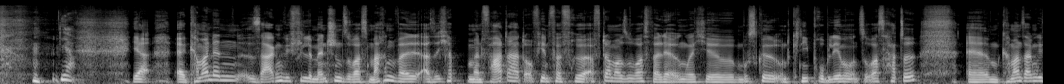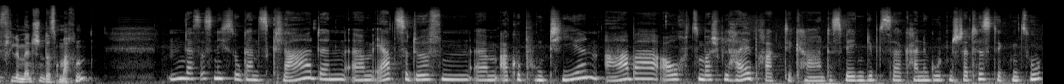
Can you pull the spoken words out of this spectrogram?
Ja. ja, äh, kann man denn sagen, wie viele Menschen sowas machen? Weil, also ich habe, mein Vater hatte auf jeden Fall früher öfter mal sowas, weil der irgendwelche Muskel- und Knieprobleme und sowas hatte. Ähm, kann man sagen, wie viele Menschen das machen? Hm, das ist nicht so ganz klar, denn ähm, Ärzte dürfen ähm, akupunktieren, aber auch zum Beispiel Heilpraktiker. Deswegen gibt es da keine guten Statistiken zu.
